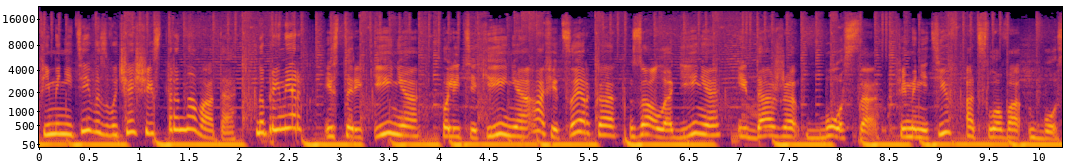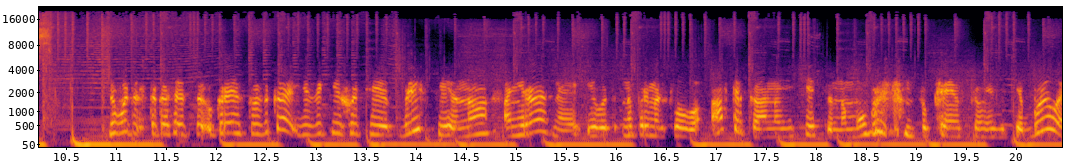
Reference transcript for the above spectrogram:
феминитивы, звучащие странновато. Например, историкиня, политикиня, офицерка, зоологиня и даже босса. Феминитив от слова «босс». Ну вот, что касается украинского языка, языки хоть и близкие, но они разные. И вот, например, слово «авторка», оно естественным образом в украинском языке было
